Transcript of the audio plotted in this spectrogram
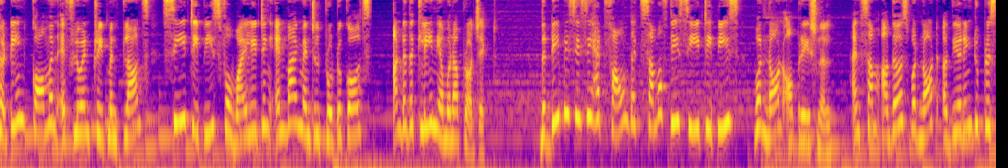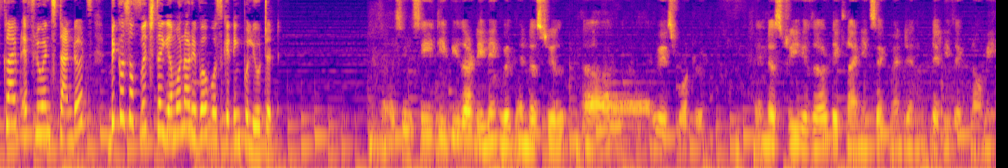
thirteen common effluent treatment plants CTPs for violating environmental protocols under the clean Yamuna project The DPCC had found that some of these CETPs were non operational and some others were not adhering to prescribed effluent standards, because of which the Yamuna River was getting polluted. CETPs are dealing with industrial uh, wastewater. Industry is a declining segment in Delhi's economy,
